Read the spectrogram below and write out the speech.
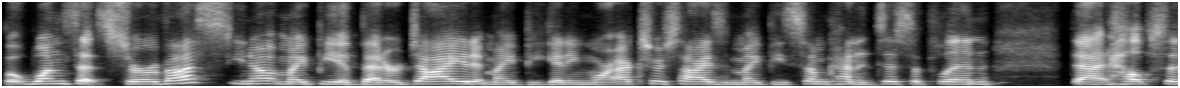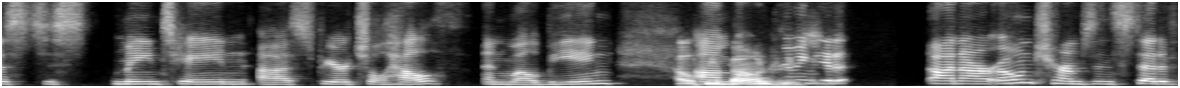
but ones that serve us. You know, it might be a better diet, it might be getting more exercise, it might be some kind of discipline that helps us to maintain uh, spiritual health and well being. Healthy um, boundaries. Doing it on our own terms instead of,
